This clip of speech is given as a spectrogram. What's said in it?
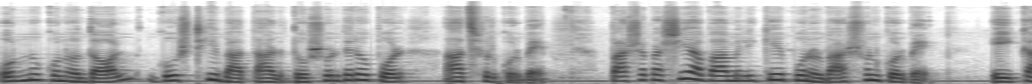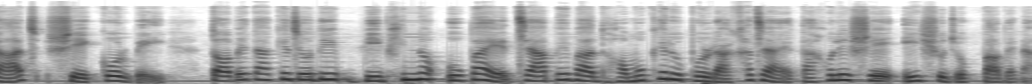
অন্য কোনো দল, গোষ্ঠী বা তার দোসরদের ওপর আছর করবে। পাশাপাশি আওয়ামী লীগকে পুনর্বাসন করবে। এই কাজ সে করবেই। তবে তাকে যদি বিভিন্ন উপায়ে চাপে বা ধমকের উপর রাখা যায়, তাহলে সে এই সুযোগ পাবে না।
